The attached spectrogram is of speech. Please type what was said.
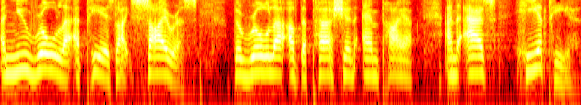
a new ruler appears like Cyrus, the ruler of the Persian Empire. And as he appears,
